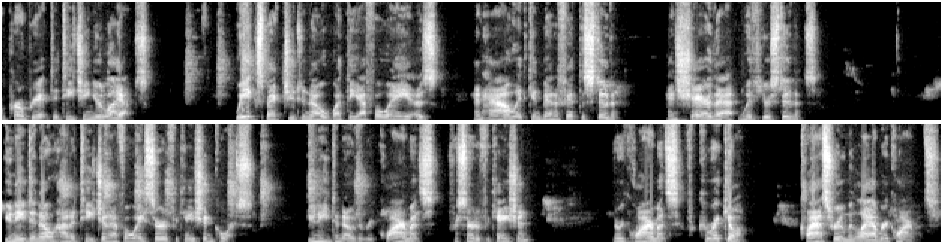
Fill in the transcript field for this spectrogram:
appropriate to teaching your labs. We expect you to know what the FOA is and how it can benefit the student and share that with your students. You need to know how to teach an FOA certification course. You need to know the requirements for certification, the requirements for curriculum, classroom and lab requirements,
